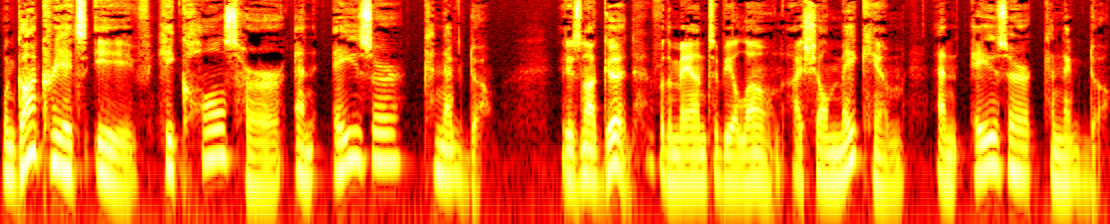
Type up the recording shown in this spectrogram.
When God creates Eve, he calls her an Ezer Kenegdo. It is not good for the man to be alone. I shall make him an Ezer Kenegdo.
